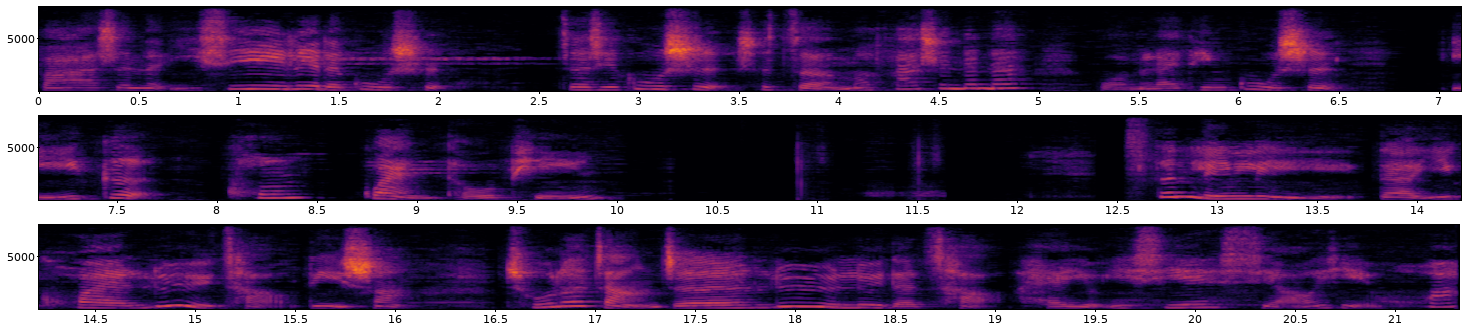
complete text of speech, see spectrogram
发生了一系列的故事。这些故事是怎么发生的呢？我们来听故事：一个空罐头瓶。森林里的一块绿草地上。除了长着绿绿的草，还有一些小野花。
